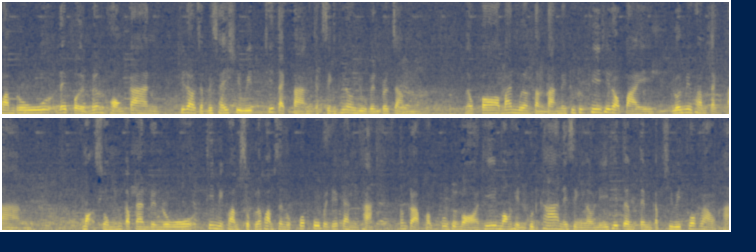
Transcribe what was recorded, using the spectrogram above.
ความรู้ ได้เปิดเรื่องของการ ที่เราจะไปใช้ชีวิตที่แตกต่างจากสิ่งที่เราอยู่เป็นประจำแล้วก็บ้านเมืองต่างๆ ในทุกๆ ที่ที่เราไปล้วนมีความแตกต่าง เหมาะสมกับการเรียนรู้ที่มีความสุขและความสนุกควบคู่ไปด้วยกันค่ะ ต้องกราบขอบคุณคุณหมอที่มองเห็นคุณค่าในสิ่งเหล่านี้ที่เติมเต็มกับชีวิตพวกเราค่ะ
